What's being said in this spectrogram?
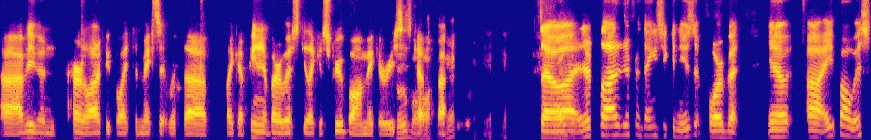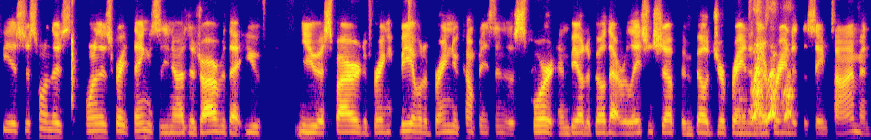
Uh, I've even heard a lot of people like to mix it with uh, like a peanut butter whiskey, like a Skrewball, and make a Reese's cup. So uh, there's a lot of different things you can use it for, but you know, uh, eight ball whiskey is just one of those one of those great things. You know, as a driver that you've you aspire to bring be able to bring new companies into the sport and be able to build that relationship and build your brand and their brand at the same time. And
